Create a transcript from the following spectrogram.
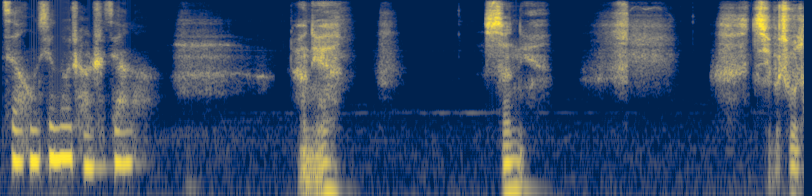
在红星多长时间了？两年，三年，记不住了。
